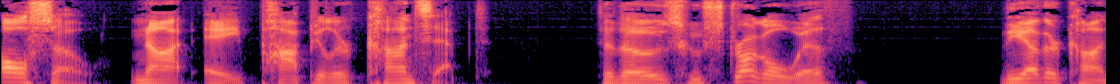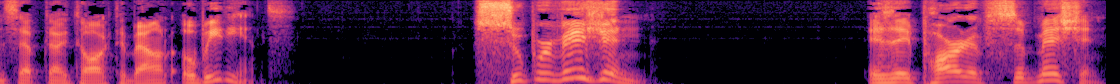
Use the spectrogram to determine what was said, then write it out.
Also, not a popular concept to those who struggle with the other concept I talked about obedience. Supervision is a part of submission,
